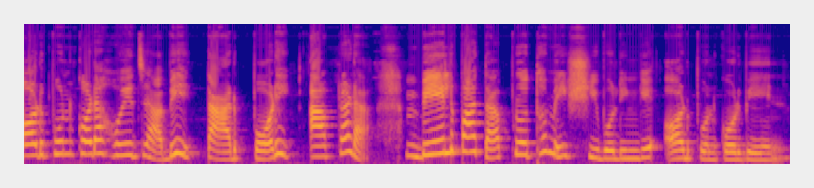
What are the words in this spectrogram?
অর্পণ করা হয়ে যাবে তারপরে আপনারা বেলপাতা প্রথমে শিবলিঙ্গে অর্পণ করবেন।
